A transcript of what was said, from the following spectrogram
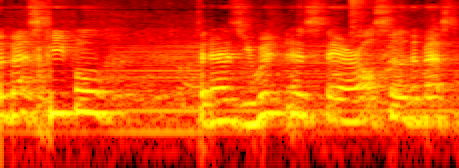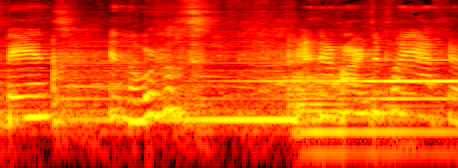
the best people, but as you witness, they are also the best band in the world, and they're hard to play after.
